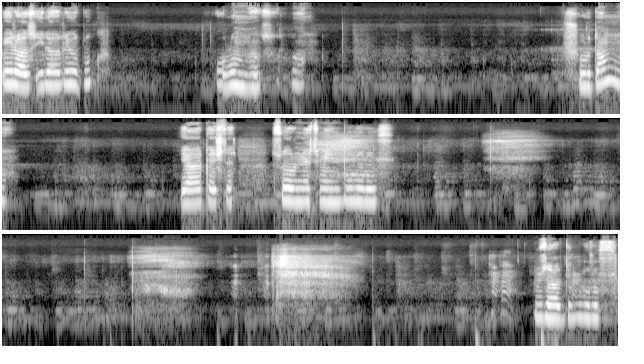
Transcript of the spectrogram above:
biraz ilerliyorduk. Oğlum nasıl lan? Şuradan mı? Ya arkadaşlar sorun etmeyin buluruz. Güzeldi buluruz.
